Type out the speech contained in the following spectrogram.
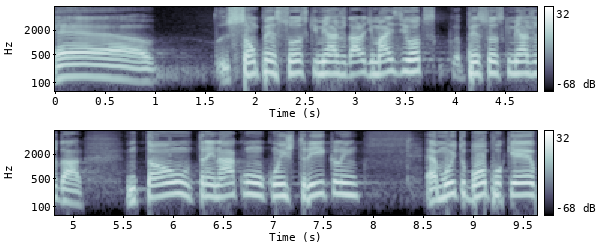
é, são pessoas que me ajudaram demais e outras pessoas que me ajudaram. Então treinar com com Strickland é muito bom porque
